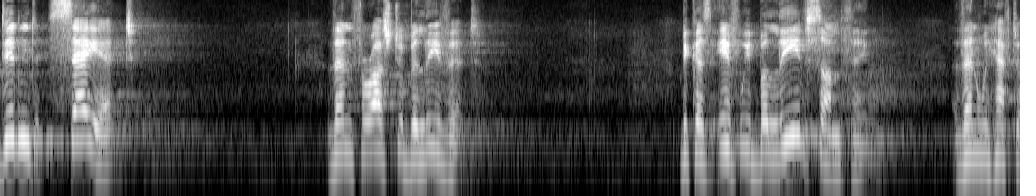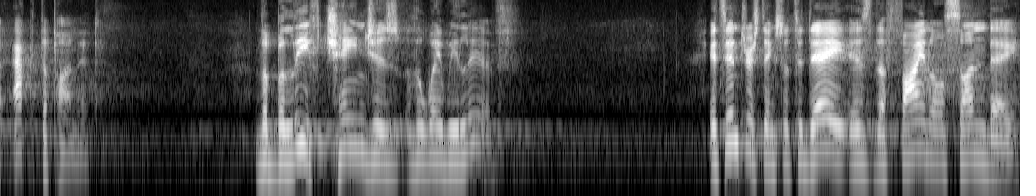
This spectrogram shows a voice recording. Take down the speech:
didn't say it than for us to believe it. Because if we believe something, then we have to act upon it. The belief changes the way we live. It's interesting. So today is the final Sunday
